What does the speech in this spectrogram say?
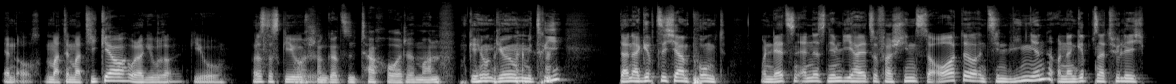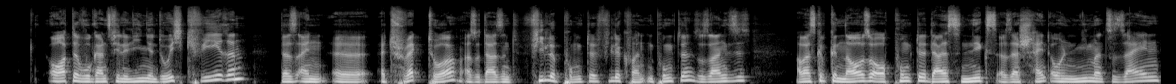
dann auch Mathematik ja oder Geo, Geo was ist das Geo? Oh, schon den ganzen Tag heute, Mann. Geo Geometrie, dann ergibt sich ja ein Punkt. Und letzten Endes nehmen die halt so verschiedenste Orte und ziehen Linien. Und dann gibt es natürlich Orte, wo ganz viele Linien durchqueren. Das ist ein äh, Attractor, also da sind viele Punkte, viele Quantenpunkte, so sagen sie es. Aber es gibt genauso auch Punkte, da ist nichts. Also da scheint auch niemand zu sein,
